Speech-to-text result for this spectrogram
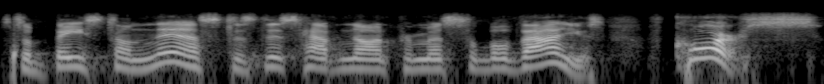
So based on this, does this have non-permissible values? Of course.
